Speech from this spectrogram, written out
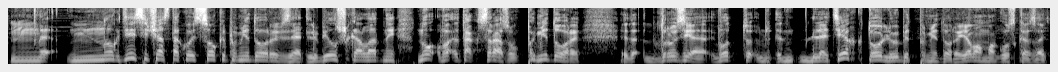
Но где сейчас такой сок и помидоры взять? Любил шоколадный... Ну, так, сразу, помидоры. Друзья, вот для тех, кто любит помидоры, я вам могу сказать,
